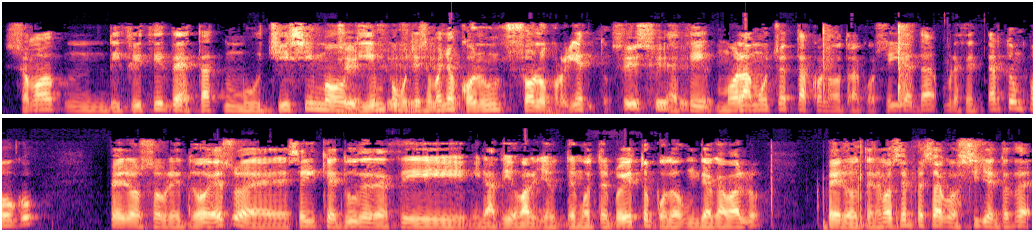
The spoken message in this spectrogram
somos mm, difíciles de estar muchísimo Sí, tiempo, sí, muchísimos sí. años con un solo proyecto. Sí, sí, es decir, mola mucho estar con otra cosilla tal, hombre, centrarte un poco, pero sobre todo eso, esa inquietud de decir, mira, tío, vale, yo tengo este proyecto, puedo un día acabarlo, pero tenemos siempre esa cosilla, entonces,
